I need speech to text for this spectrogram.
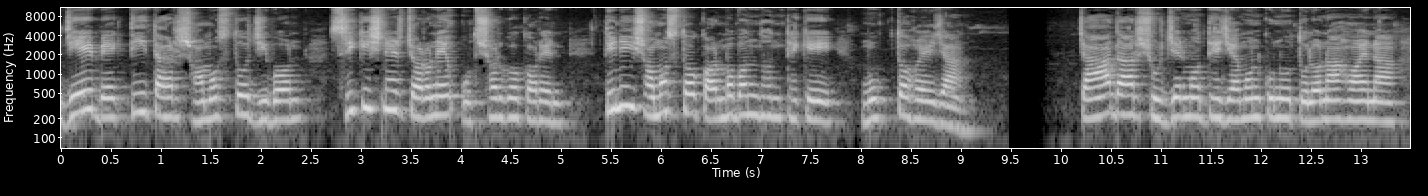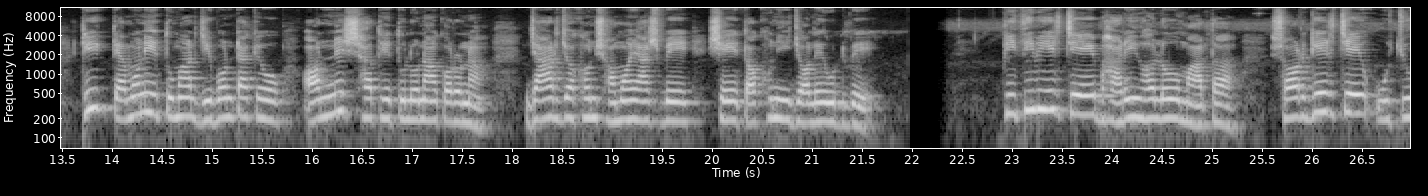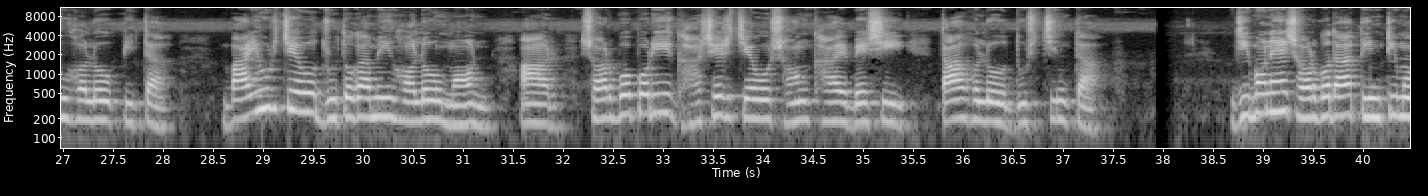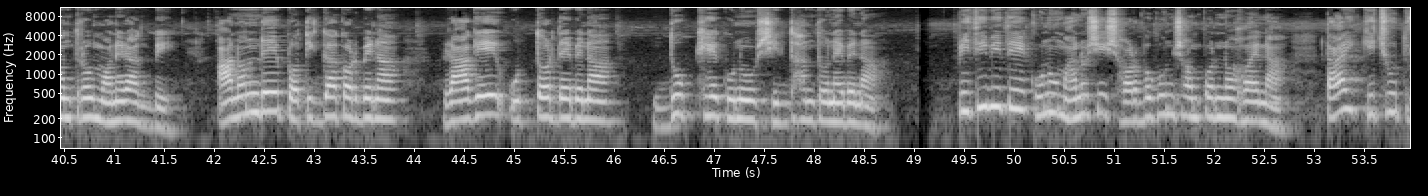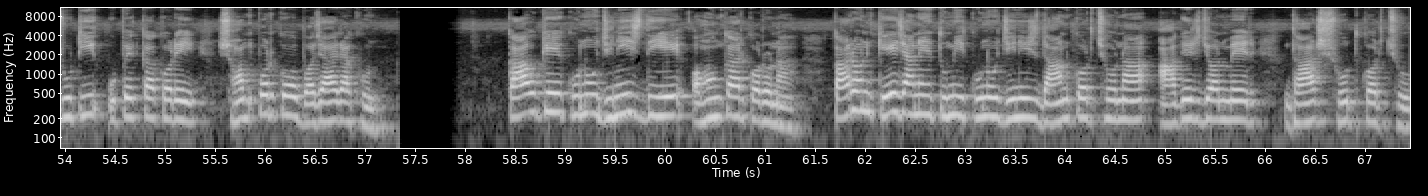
যে ব্যক্তি তার সমস্ত জীবন শ্রীকৃষ্ণের চরণে উৎসর্গ করেন তিনি সমস্ত কর্মবন্ধন থেকে মুক্ত হয়ে যান। চাঁদ আর সূর্যের মধ্যে যেমন কোনো তুলনা হয় না, ঠিক তেমনই তোমার জীবনটাকেও অন্যের সাথে তুলনা করো না, যার যখন সময় আসবে, সে তখনই জলে উঠবে। পৃথিবীর চেয়ে ভারী হলো মাতা, স্বর্গের চেয়ে উঁচু হলো পিতা বায়ুর চেয়েও দ্রুতগামী হলো মন, আর সর্বোপরি ঘাসের চেয়েও সংখ্যায় বেশি, তা হল দুশ্চিন্তা। জীবনে সর্বদা তিনটি মন্ত্র মনে রাখবে, আনন্দে প্রতিজ্ঞা করবে না, রাগে উত্তর দেবে না, দুঃখে কোনো সিদ্ধান্ত নেবে না। পৃথিবীতে কোনো মানুষই সর্বগুণ সম্পন্ন হয় না, তাই কিছু ত্রুটি উপেক্ষা করে সম্পর্ক বজায় রাখুন। কাউকে কোনো জিনিস দিয়ে অহংকার করো না। কারণ কে জানে তুমি কোনো জিনিস দান করছ না, আগের জন্মের ধার শোধ করছ।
